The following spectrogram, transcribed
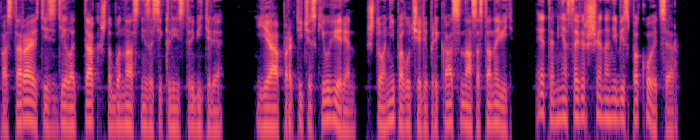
«Постарайтесь сделать так, чтобы нас не засекли истребители. Я практически уверен, что они получили приказ нас остановить. Это меня совершенно не беспокоит, сэр.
